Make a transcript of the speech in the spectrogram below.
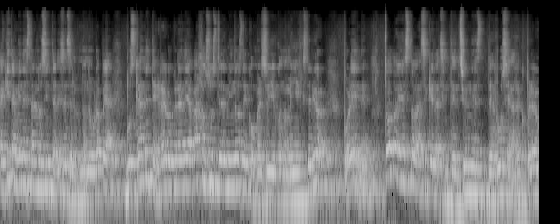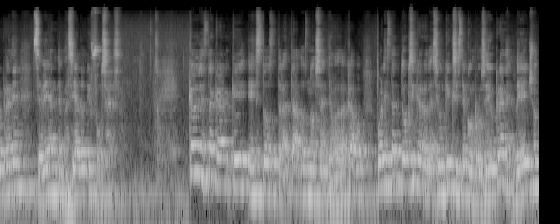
aquí también están los intereses de la Unión Europea, buscando integrar Ucrania bajo sus términos de comercio y economía exterior. Por ende, todo esto hace que las intenciones de Rusia a recuperar Ucrania se vean demasiado difusas. Cabe destacar que estos tratados no se han llevado a cabo por esta tóxica relación que existe con Rusia y Ucrania. De hecho,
